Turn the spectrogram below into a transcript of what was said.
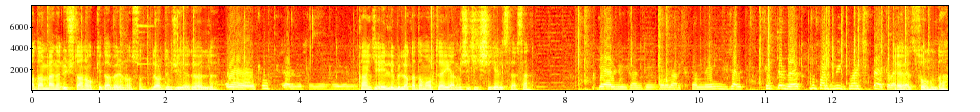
Adam benden 3 tane ok yedi haberin olsun. Dördüncüyle de öldü. Oo çok güzel mesela. Hayvan yok. Kanki 50 blok adam ortaya gelmiş. 2 kişi gel istersen. Geldim kanka hemen arkasındayım. Güzel. Sektör de yok. Bu parti büyük ihtimal çıktı arkadaşlar. Evet sonunda.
